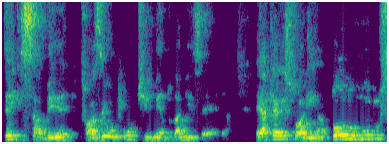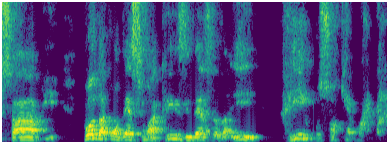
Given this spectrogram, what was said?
tem que saber fazer o continimento da miséria. É aquela historinha, todo mundo sabe. Quando acontece uma crise dessas aí, rico só quer guardar.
